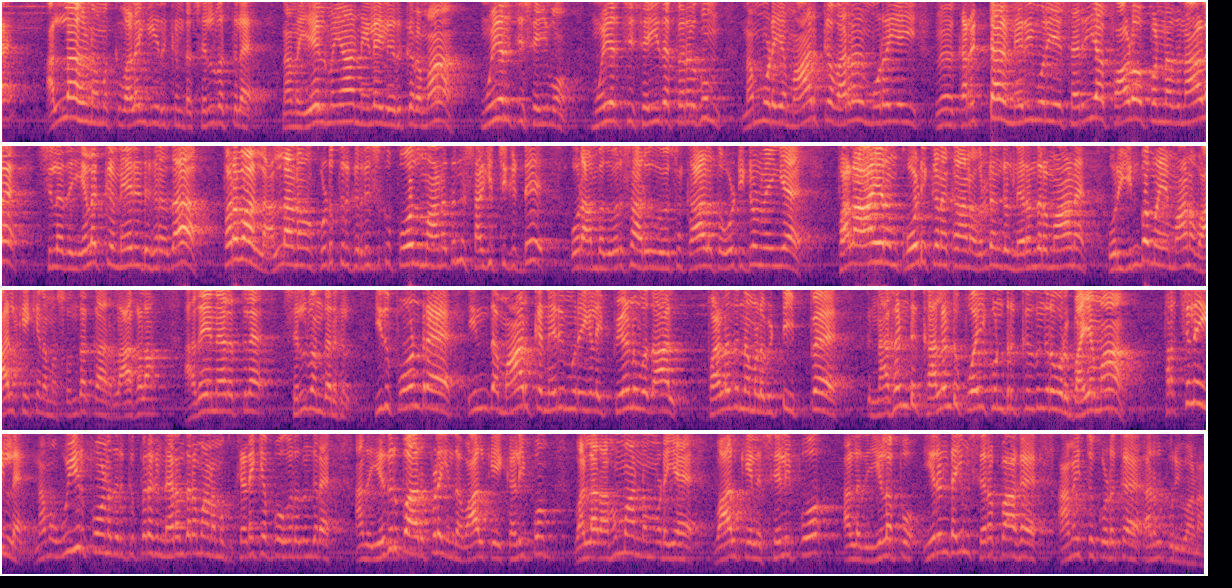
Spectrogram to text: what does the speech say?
அல்லாஹ் நமக்கு வழங்கி இருக்கின்ற செல்வத்தில் நம்ம ஏழ்மையான நிலையில் இருக்கிறோமா? முயற்சி செய்வோம். முயற்சி செய்த பிறகும் நம்முடைய மார்க்க வர முறையை கரெக்டாக நெறிமுறையை சரியாக ஃபாலோ பண்ணதுனால சிலதை இழக்க நேரிடுகிறதா? பரவாயில்ல. அல்லாஹ் நமக்கு கொடுத்துருக்க ரிஸ்க்கு போதுமானதுன்னு சகிச்சுக்கிட்டு ஒரு ஐம்பது வருஷம் அறுபது வருஷம் காலத்தை ஓட்டிட்டோன்னு வைங்க. பல ஆயிரம் கோடிக்கணக்கான வருடங்கள் நிரந்தரமான ஒரு இன்பமயமான வாழ்க்கைக்கு நம்ம சொந்தக்காரர்கள் ஆகலாம். அதே நேரத்தில் செல்வந்தர்கள். இது போன்ற இந்த மார்க்க நெறிமுறைகளை பேணுவதால் பலது நம்மளை விட்டு இப்போ நகண்டு கலண்டு போய் கொண்டிருக்குதுங்கிற ஒரு பயமா? பிரச்சனை இல்லை. நம்ம உயிர் போனதற்கு பிறகு நிரந்தரமாக நமக்கு கிடைக்க போகிறதுங்கிற அந்த எதிர்பார்ப்பில் இந்த வாழ்க்கையை கழிப்போம். வல்ல ரஹ்மான் நம்முடைய வாழ்க்கையில் செழிப்போ அல்லது இழப்போ இரண்டையும் சிறப்பாக அமைத்து கொடுக்க அருள் புரிவானா?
